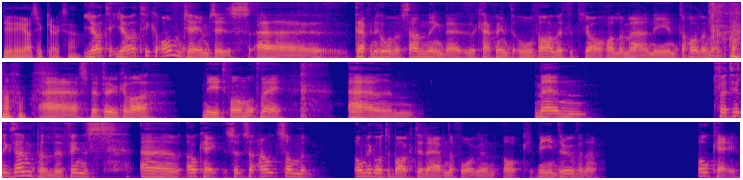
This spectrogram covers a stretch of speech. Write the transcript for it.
Det är det jag tycker också. Jag, jag tycker om James uh, definition av sanning. Det är kanske inte ovanligt att jag håller med ni inte håller med. för det brukar vara ni två mot mig. Um, men för till exempel, det finns, uh, okej, okay, så, så allt som, om vi går tillbaka till räven och fågeln och vindruvorna. Okej, okay,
